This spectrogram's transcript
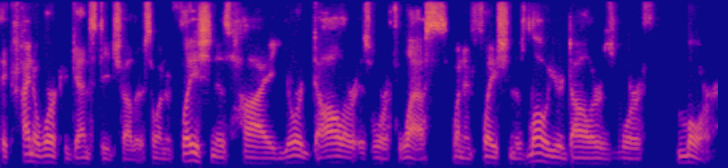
they kind of work against each other. So when inflation is high, your dollar is worth less. When inflation is low, your dollar is worth more.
